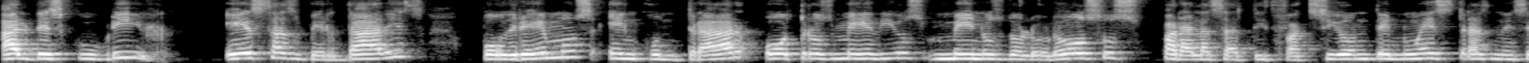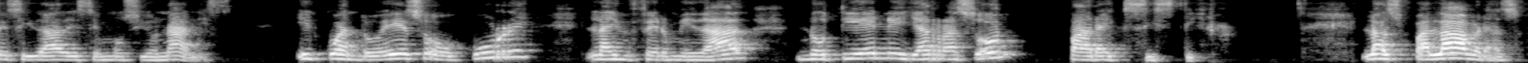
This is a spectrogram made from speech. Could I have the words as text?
Al descubrir esas verdades, podremos encontrar otros medios menos dolorosos para la satisfacción de nuestras necesidades emocionales. Y cuando eso ocurre, la enfermedad no tiene ya razón para existir. Las palabras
